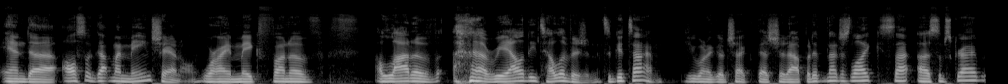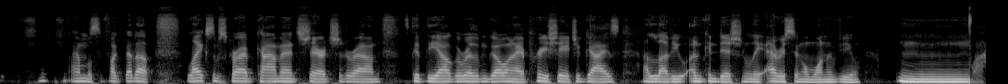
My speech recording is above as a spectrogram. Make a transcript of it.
and uh, also got my main channel where I make fun of a lot of reality television. It's a good time if you want to go check that shit out. But if not, just like, uh, subscribe. I almost fucked that up. Like, subscribe, comment, share it shit around. Let's get the algorithm going. I appreciate you guys. I love you unconditionally, every single one of you. Mwah.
